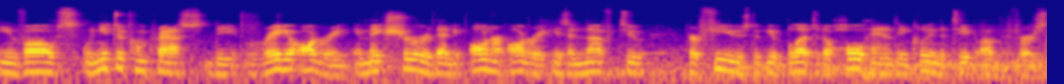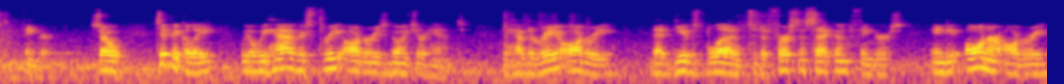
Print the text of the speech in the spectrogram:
involves, we need to compress the radial artery and make sure that the ulnar artery is enough to perfuse to give blood to the whole hand, including the tip of the first finger. So typically, what we have is three arteries going to your hand. We have the radial artery that gives blood to the first and second fingers, and the ulnar artery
